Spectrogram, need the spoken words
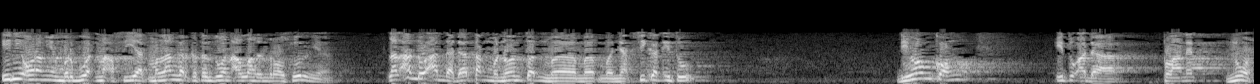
ini orang yang berbuat maksiat, melanggar ketentuan Allah dan Rasulnya. Lalu anda datang menonton, me, me, menyaksikan itu. Di Hong Kong itu ada planet Nuh.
